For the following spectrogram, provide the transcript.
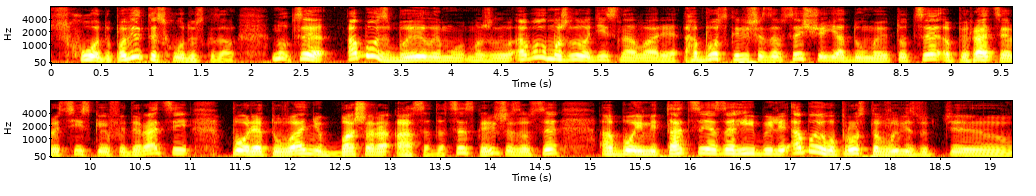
сходу, повірте, сходу сказав, ну це або збили, можливо, або, можливо, дійсна аварія, або, скоріше за все, що я думаю, то це операція Російської Федерації по рятуванню Башара Асада. Це, скоріше за все, або імітація загибелі, або його просто вивезуть е, в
